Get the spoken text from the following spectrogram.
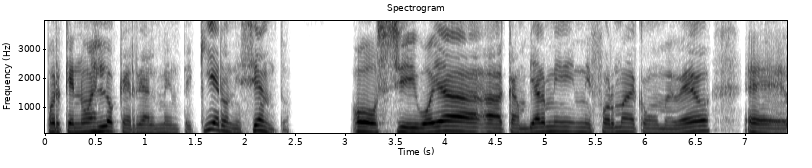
porque no es lo que realmente quiero ni siento. O si voy a, cambiar mi, mi forma de cómo me veo, eh,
